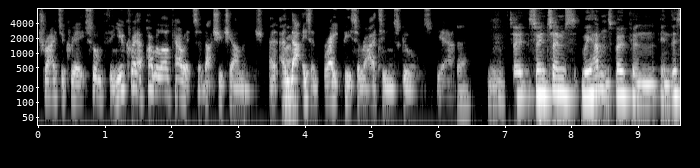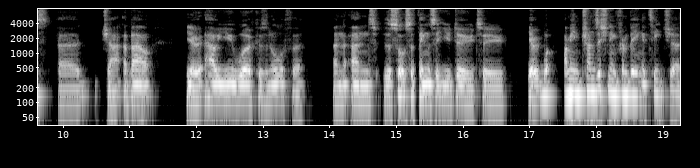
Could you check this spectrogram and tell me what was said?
try to create something. You create a parallel character. That's your challenge, and, and right. that is a great piece of writing in schools. Yeah. yeah. Mm-hmm. So, so in terms, we haven't spoken in this uh, chat about you know how you work as an author and and the sorts of things that you do to you know i mean transitioning from being a teacher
